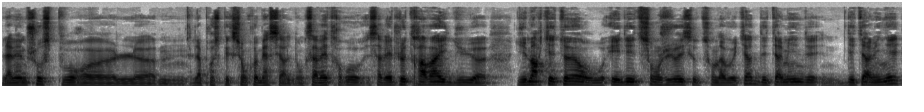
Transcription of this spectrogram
la même chose pour la prospection commerciale. Donc ça va être, ça va être le travail du, du marketeur ou aidé de son juriste ou de son avocat de déterminer,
